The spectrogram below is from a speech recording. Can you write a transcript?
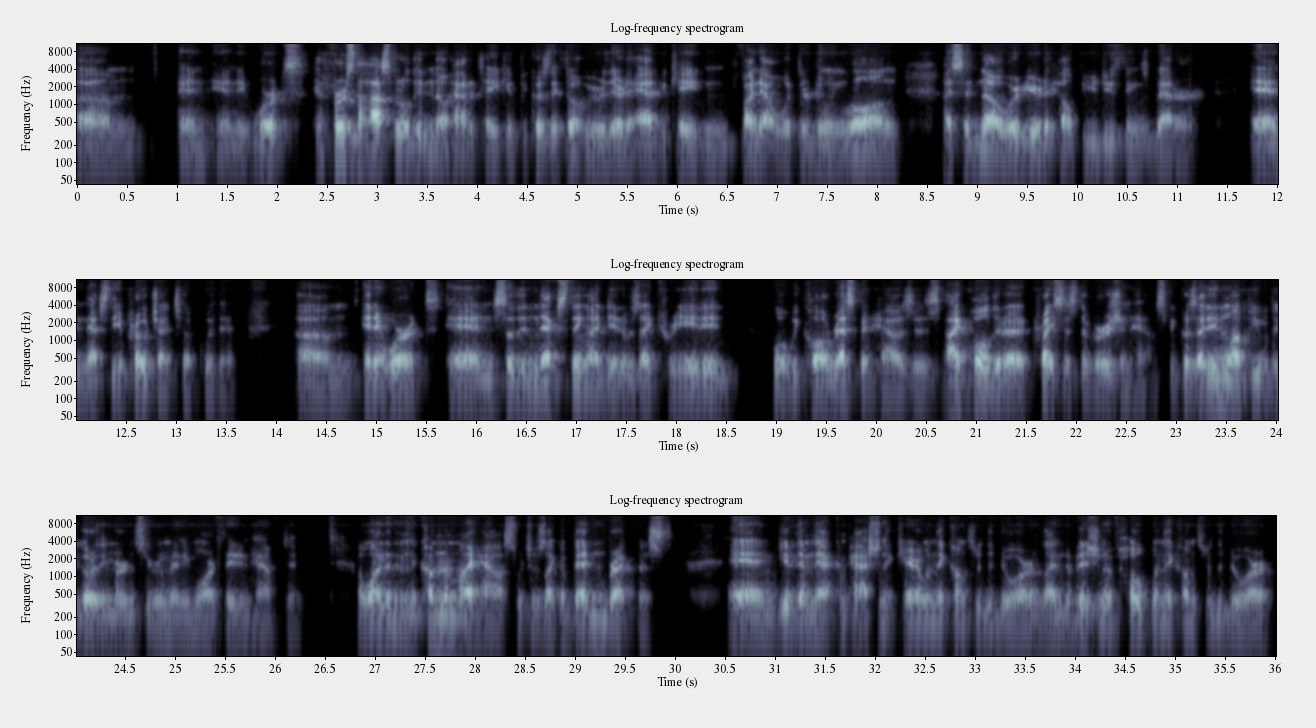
Um, and, and it worked. At first, the hospital didn't know how to take it because they thought we were there to advocate and find out what they're doing wrong I said, no, we're here to help you do things better. And that's the approach I took with it. Um, and it worked. And so the next thing I did was I created what we call respite houses. I called it a crisis diversion house because I didn't want people to go to the emergency room anymore if they didn't have to. I wanted them to come to my house, which was like a bed and breakfast, and give them that compassionate care when they come through the door, lend a vision of hope when they come through the door,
